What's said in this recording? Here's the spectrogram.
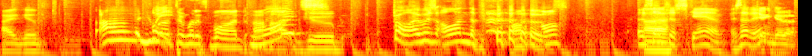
All right, Goob. Ah, you Wait. left it when it spawned. Ah, What? Goob. Bro, I was on the Oh. That's Uh, such a scam. Is that Can't it? get it.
